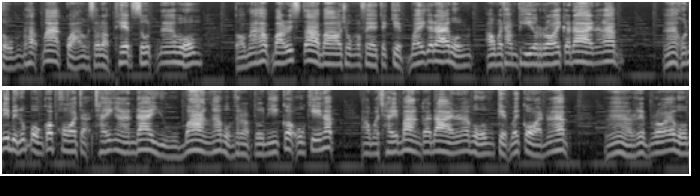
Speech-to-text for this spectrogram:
สมมากกว่าสำหรับเทพซุดนะครับผม ต่อมาครับบาริสต้าบาวชงกาแฟจะเก็บไว้ก็ได้ผมเอามาทำพีร้อยก็ได้นะครับคนที่บิดลูกโป่งก็พอจะใช้งานได้อยู่บ้างครับ ผมสำหรับตัวนี้ก็โอเคครับ เอามาใช้บ้างก็ได้นะครับผมเก็บไว้ก่อนนะครับเรียบร้อยครับผม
